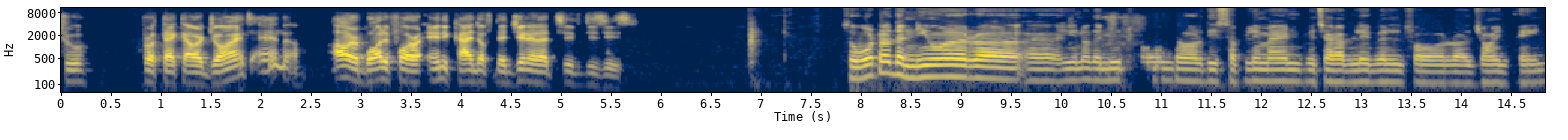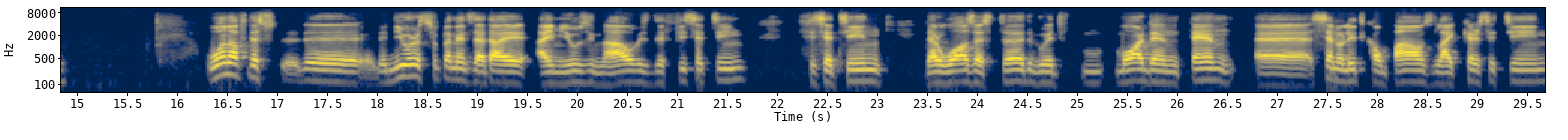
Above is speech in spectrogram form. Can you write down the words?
to protect our joints and our body for any kind of degenerative disease. So, what are the newer, uh, uh, you know, the nutrient or the supplement which are available for joint pain? one of the, the, the newer supplements that I I'm using now is the fisetin. Fisetin. There was a study with more than ten uh, senolytic compounds like quercetin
